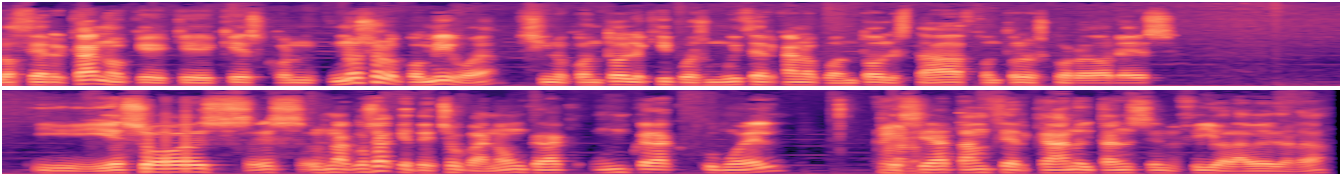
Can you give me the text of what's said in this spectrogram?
lo cercano que, que, es con, no solo conmigo, ¿eh? sino con todo el equipo. Es muy cercano con todo el staff, con todos los corredores. Y eso es, es una cosa que te choca, ¿no? Un crack, un crack como él, que sea tan cercano y tan sencillo a la vez, ¿verdad?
